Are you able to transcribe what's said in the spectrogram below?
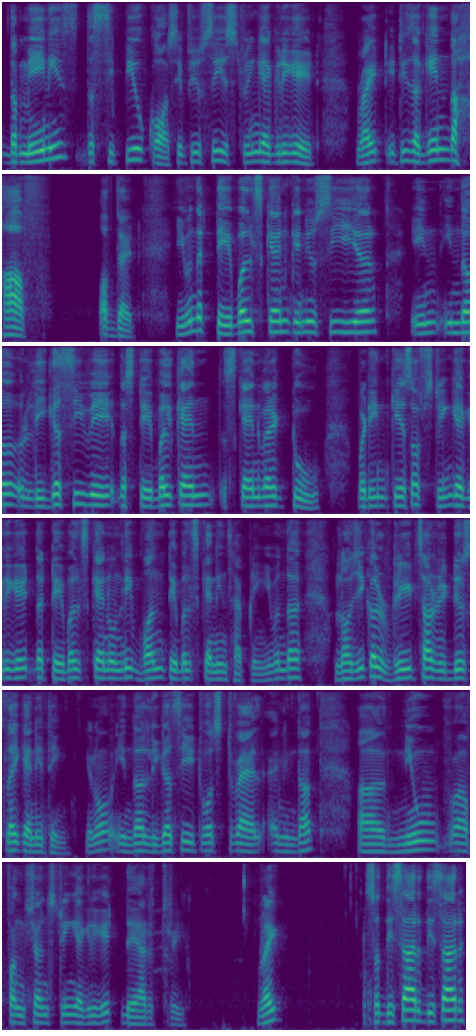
the main is the CPU cost. If you see string aggregate, right, it is again the half of that. Even the table scan, can you see here in in the legacy way, the table can scan were two, but in case of string aggregate, the table scan only one table scan is happening. Even the logical reads are reduced like anything. You know, in the legacy it was 12, and in the uh, new uh, function string aggregate they are three, right? So these are these are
